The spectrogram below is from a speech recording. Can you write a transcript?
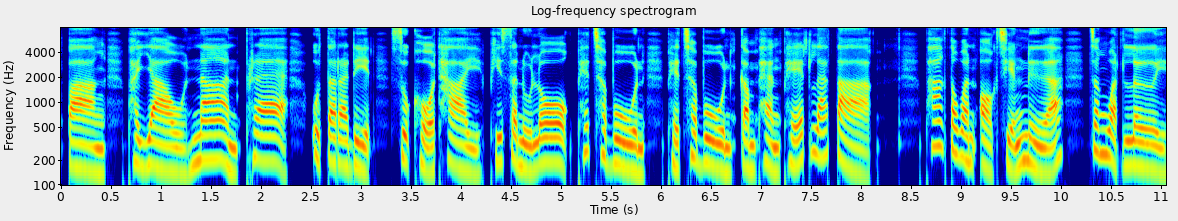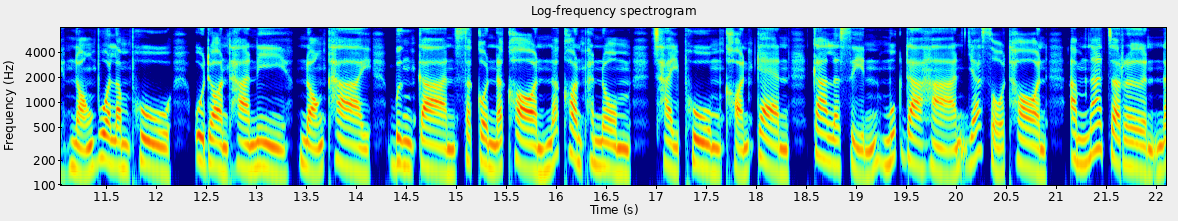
ำปาง พะเยา น่าน แพร่ อุตรดิตถ์ สุโขทัย พิษณุโลก เพชรบูรณ์ เพชรบูรณ์ กำแพงเพชร และตาก ภาคตะวันออกเฉียงเหนือ จังหวัดเลย หนองบัวลำพู อุดรธานี หนองคาย บึงกาฬ สกลนคร นครพนม ชัยภูมิ ขอนแก่น กาลสิน มุกดาหาร ยะโสธร อำนาจเจริญ น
